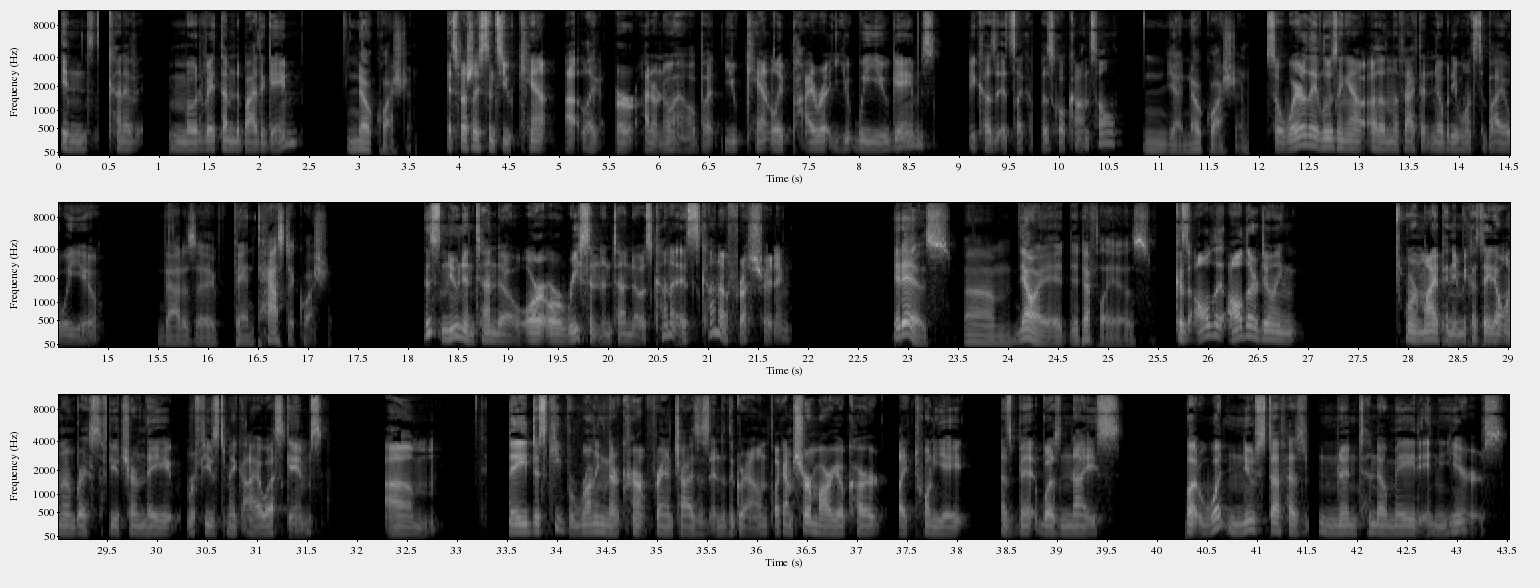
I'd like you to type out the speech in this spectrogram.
in kind of motivate them to buy the game? No question. Especially since you can't, uh, like, or I don't know how, but you can't really pirate U- Wii U games because it's like a physical console. Yeah, no question. So where are they losing out other than the fact that nobody wants to buy a Wii U? That is a fantastic question. This new Nintendo or or recent Nintendo is kind of it's kind of frustrating. It is. Um, no, it it definitely is. Because all the all they're doing, or in my opinion, because they don't want to embrace the future and they refuse to make iOS games, um, they just keep running their current franchises into the ground. Like I'm sure Mario Kart like 28 has been was nice, but what new stuff has Nintendo made in years?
